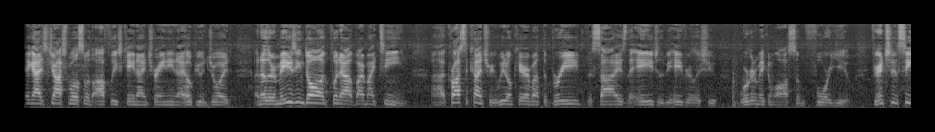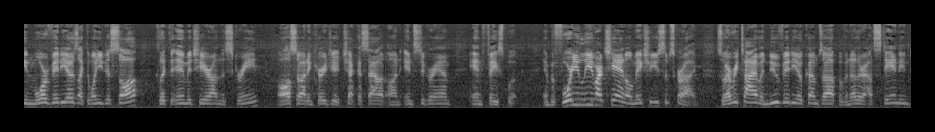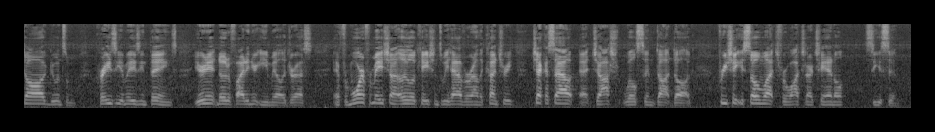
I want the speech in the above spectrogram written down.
Hey guys, Josh Wilson with Off Leash Canine Training. I hope you enjoyed another amazing dog put out by my team. Uh, across the country, we don't care about the breed, the size, the age, or the behavioral issue. We're going to make them awesome for you. If you're interested in seeing more videos like the one you just saw, click the image here on the screen. Also, I'd encourage you to check us out on Instagram and Facebook. And before you leave our channel, make sure you subscribe. So every time a new video comes up of another outstanding dog doing some crazy, amazing things, you're going to get notified in your email address. And for more information on other locations we have around the country, check us out at joshwilson.dog. Appreciate you so much for watching our channel. See you soon.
